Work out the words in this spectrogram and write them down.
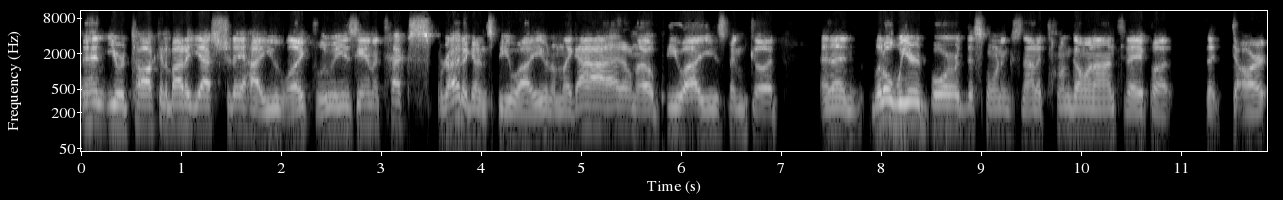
And you were talking about it yesterday, how you liked Louisiana Tech spread against BYU. And I'm like, ah, I don't know. BYU's been good. And then little weird board this morning because not a ton going on today, but the dart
